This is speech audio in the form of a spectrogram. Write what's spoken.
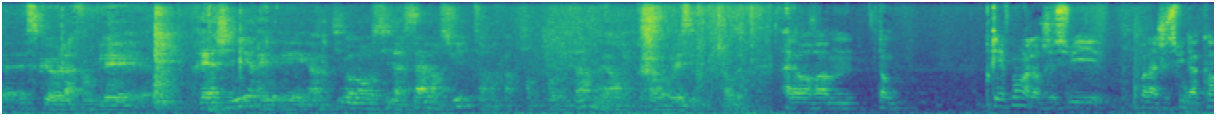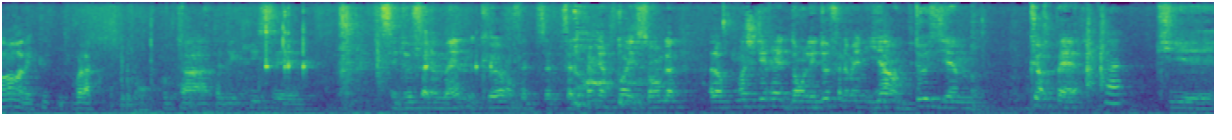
Euh, Est-ce que là, vous voulez euh, réagir et, un petit moment aussi la salle ensuite On va pas prendre trop de temps, mais on va vous laisser. Alors, donc, brièvement, alors je suis, voilà, je suis d'accord avec, voilà, comme tu as, décrit ces, ces deux phénomènes, que, en fait, cette, cette première fois, il semble. Alors, moi, je dirais, dans les deux phénomènes, il y a un deuxième cœur-père Ouais. qui est,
